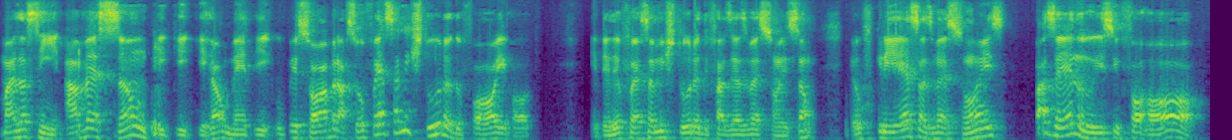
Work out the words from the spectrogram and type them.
Mas assim, a versão que, que, que, realmente o pessoal abraçou foi essa mistura do forró e rock, entendeu? Foi essa mistura de fazer as versões. Então, eu criei essas versões fazendo isso em forró,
